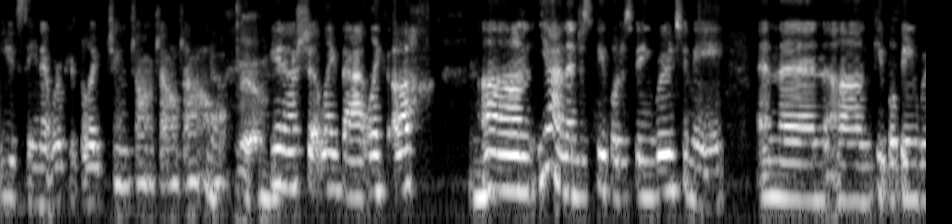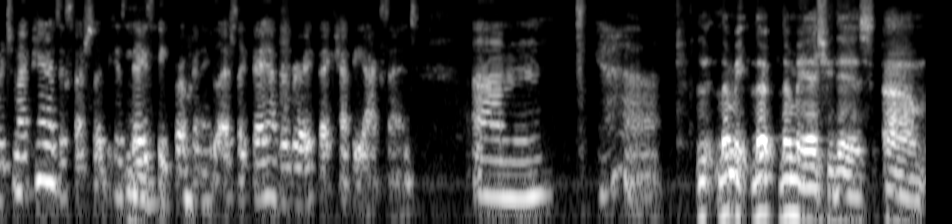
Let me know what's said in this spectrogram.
you've seen it where people are like ching chong chow chow, Yeah. Yeah. you know, shit like that. Like ugh, Mhm. um, yeah, and then just people just being rude to me. And then um, people being rude to my parents, especially because they Mm. speak broken English. Like they have a very thick, heavy accent. Um, yeah. L- let me let, let me ask you this um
